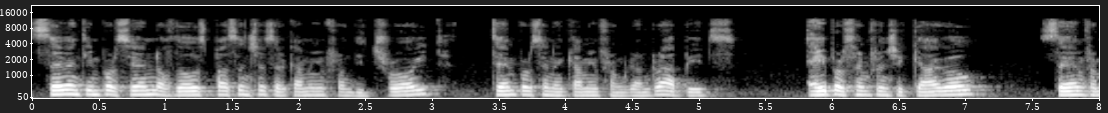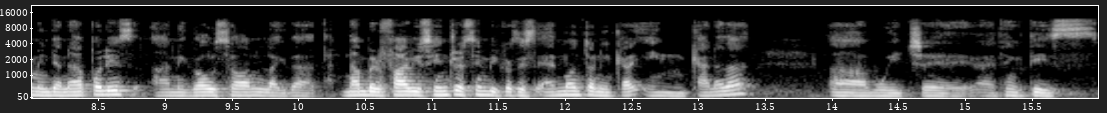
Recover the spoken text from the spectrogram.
17% of those passengers are coming from Detroit, 10% are coming from Grand Rapids, 8% from Chicago, 7 from Indianapolis, and it goes on like that. Number 5 is interesting because it's Edmonton in, in Canada, which uh, I think is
